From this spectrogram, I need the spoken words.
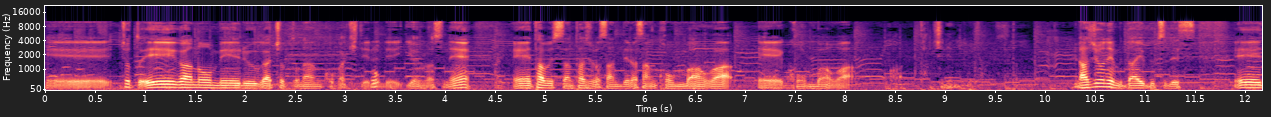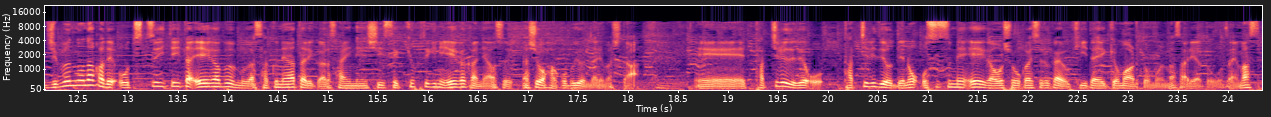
えーちょっと映画のメールがちょっと何個か来てるんで読みますね、えー田淵さん田代さん寺さんこんばんは、えーこんばんは。あタッチネームラジオネーム大仏です、えー自分の中で落ち着いていた映画ブームが昨年あたりから再燃し積極的に映画館に足足を運ぶようになりました、えータッチレディオタッチレディオでのおすすめ映画を紹介する回を聞いた影響もあると思います。ありがとうございます、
